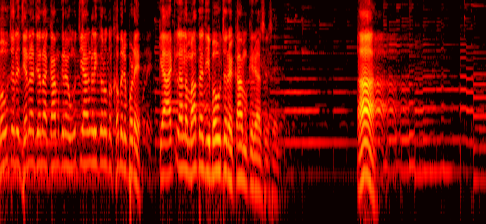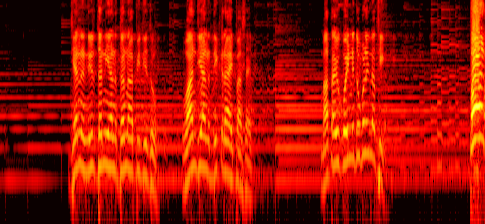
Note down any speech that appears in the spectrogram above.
બહુચરે જેના જેના કામ કરે ઊંચી આંગળી કરો તો ખબર પડે કે આટલાના માતાજી બહુચરે કામ કર્યા છે સાહેબ. હા. જેને નિર્ધનિયાને ધન આપી દીધું, વાંજિયાને દીકરા આપ્યા સાહેબ. માતાઓ કોઈની દુબળી નથી. પણ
